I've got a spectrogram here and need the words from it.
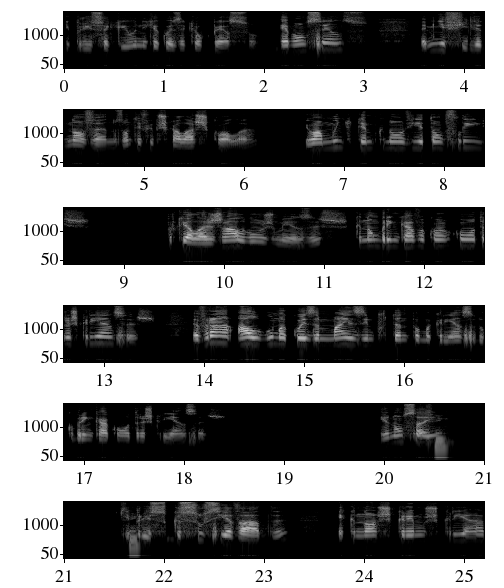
E por isso é que a única coisa que eu peço é bom senso. A minha filha de 9 anos, ontem fui buscar lá à escola, eu há muito tempo que não a via tão feliz. Porque ela já há alguns meses que não brincava com, com outras crianças. Haverá alguma coisa mais importante para uma criança do que brincar com outras crianças? Eu não sei. Sim. Sim. E por isso, que sociedade é que nós queremos criar?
